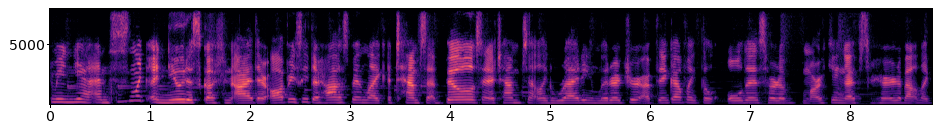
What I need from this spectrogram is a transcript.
I mean, yeah, and this isn't like a new discussion either. Obviously, there has been like attempts at bills and attempts at like writing literature. I think of like the oldest sort of marking I've heard about like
